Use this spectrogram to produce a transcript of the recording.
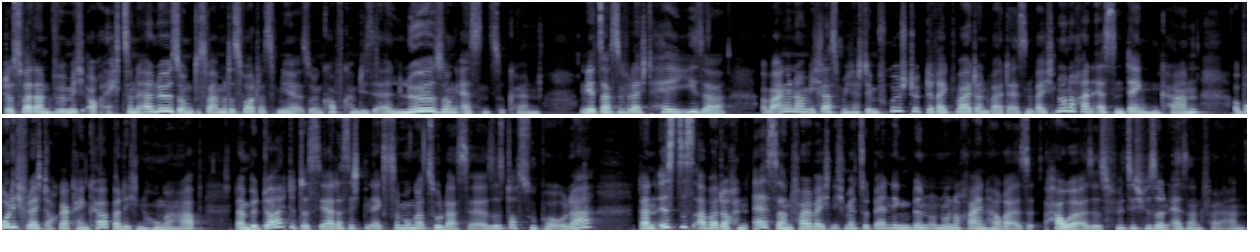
das war dann für mich auch echt so eine Erlösung. Das war immer das Wort, was mir so in den Kopf kam, diese Erlösung essen zu können. Und jetzt sagst du vielleicht, hey Isa, aber angenommen, ich lasse mich nach dem Frühstück direkt weiter und weiter essen, weil ich nur noch an Essen denken kann, obwohl ich vielleicht auch gar keinen körperlichen Hunger habe, dann bedeutet das ja, dass ich den Extremhunger zulasse. Es ist doch super, oder? Dann ist es aber doch ein Essanfall, weil ich nicht mehr zu bändigen bin und nur noch reinhaue. Also, haue. also es fühlt sich wie so ein Essanfall an.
